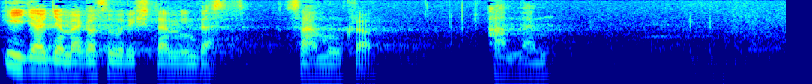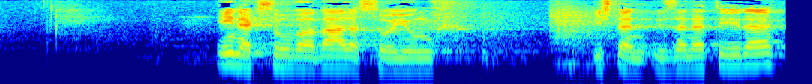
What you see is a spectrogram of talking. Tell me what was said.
Így adja meg az Úristen mindezt számunkra. Amen. Ének szóval válaszoljunk Isten üzenetére,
